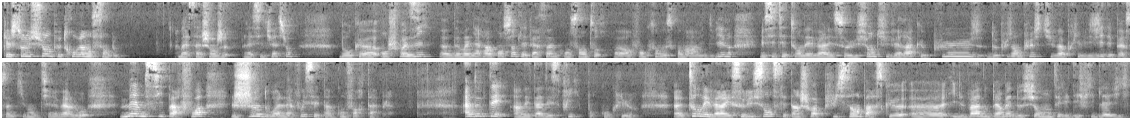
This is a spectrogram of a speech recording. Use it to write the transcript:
quelle solution on peut trouver ensemble? Bah ça change la situation. Donc euh, on choisit euh, de manière inconsciente les personnes qu'on s'entoure euh, en fonction de ce qu'on a envie de vivre. Mais si tu es tourné vers les solutions, tu verras que de plus en plus tu vas privilégier des personnes qui vont te tirer vers le haut, même si parfois, je dois l'avouer, c'est inconfortable. Adopter un état d'esprit pour conclure. Tourner vers les solutions, c'est un choix puissant parce que il va nous permettre de surmonter les défis de la vie.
